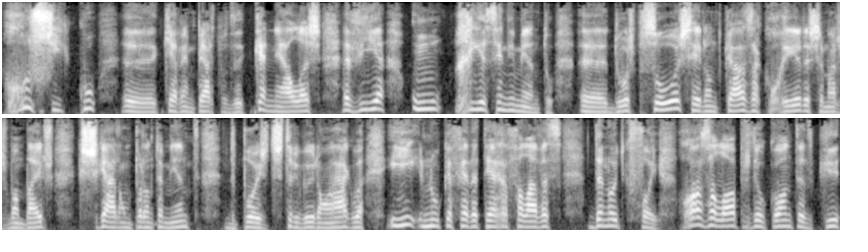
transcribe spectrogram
Ruxico, eh, que é bem perto de Canelas, havia um reacendimento. Eh, duas pessoas saíram de casa a correr, a chamar os bombeiros, que chegaram prontamente, depois distribuíram água e no Café da Terra falava-se da noite que foi. Rosa Lopes deu conta de que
